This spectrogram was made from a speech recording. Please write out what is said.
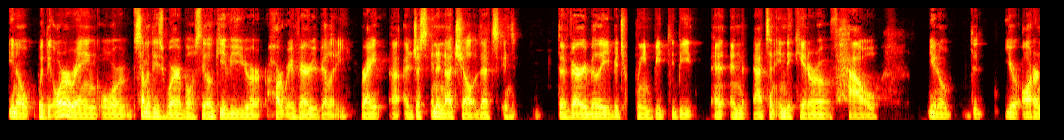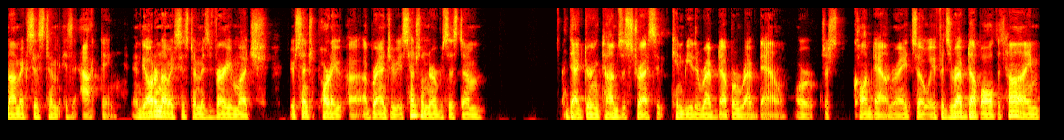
you know, with the Oura Ring or some of these wearables, they'll give you your heart rate variability, right? Uh, just in a nutshell, that's the variability between beat to beat, and, and that's an indicator of how, you know, the your autonomic system is acting. And the autonomic system is very much your central part of uh, a branch of your central nervous system that during times of stress it can be either revved up or revved down or just calm down, right? So if it's revved up all the time,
